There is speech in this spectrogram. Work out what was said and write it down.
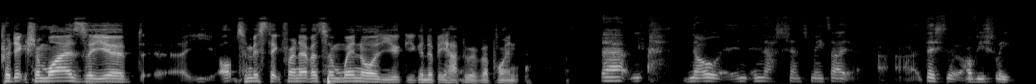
prediction wise, are you, are you, optimistic for an Everton win, or are you, you're going to be happy with a point? Uh, no, in, in that sense, mate. I, I, this obviously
